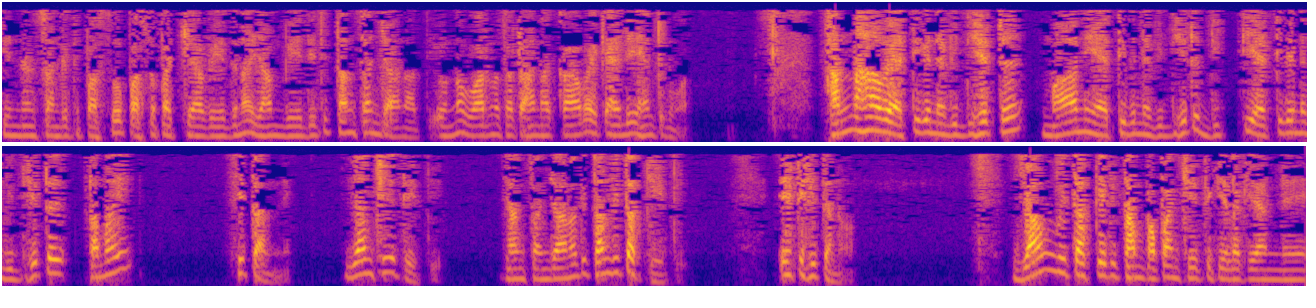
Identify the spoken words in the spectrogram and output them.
කින්නං සංගති පස්සෝ පස්සපච්චය වේදනා යම් වේදිති තං සංජානාති. ඔන්න වර්ණ සටහනක් ආව ඒක ඇඩේ හැඳුනුවා. තණ්හාව ඇති වෙන විදිහට මානිය ඇති වෙන විදිහට ditthi ඇති වෙන විදිහට තමයි හිතන්නේ. යං චේතේති. යන් සංජානති තන් විතක්කේති. ඒක හිතනවා. යම් විතක්කේති තම් පපංචේති කියලා කියන්නේ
